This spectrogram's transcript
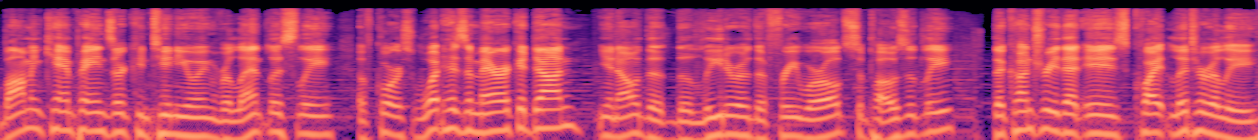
The bombing campaigns are continuing relentlessly. Of course, what has America done? You know, the, the leader of the free world, supposedly. The country that is quite literally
